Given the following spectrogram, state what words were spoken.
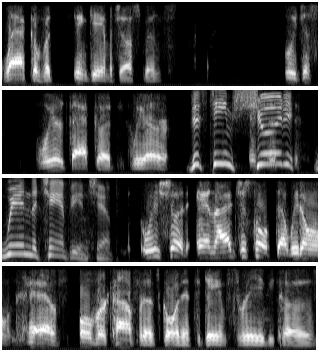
lack of a in-game adjustments, we just we're that good. We are. This team should win the championship. We should, and I just hope that we don't have overconfidence going into Game Three because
